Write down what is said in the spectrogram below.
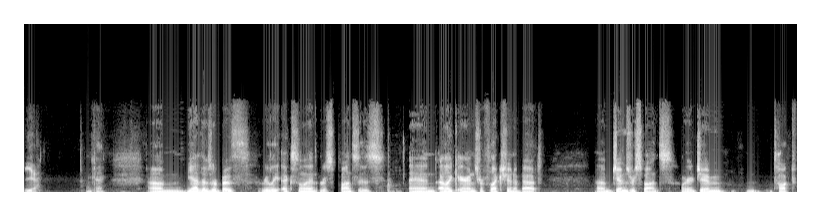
Yeah. Okay. Um, yeah, those are both really excellent responses. And I like Aaron's reflection about um, Jim's response, where Jim talked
